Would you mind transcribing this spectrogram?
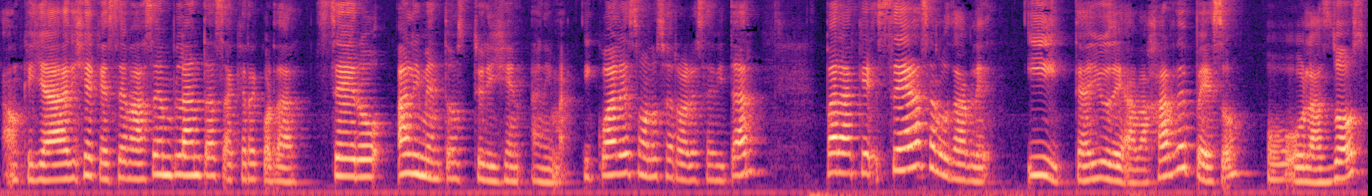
aunque ya dije que se basa en plantas, hay que recordar cero alimentos de origen animal. ¿Y cuáles son los errores a evitar? Para que sea saludable y te ayude a bajar de peso, o las dos,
